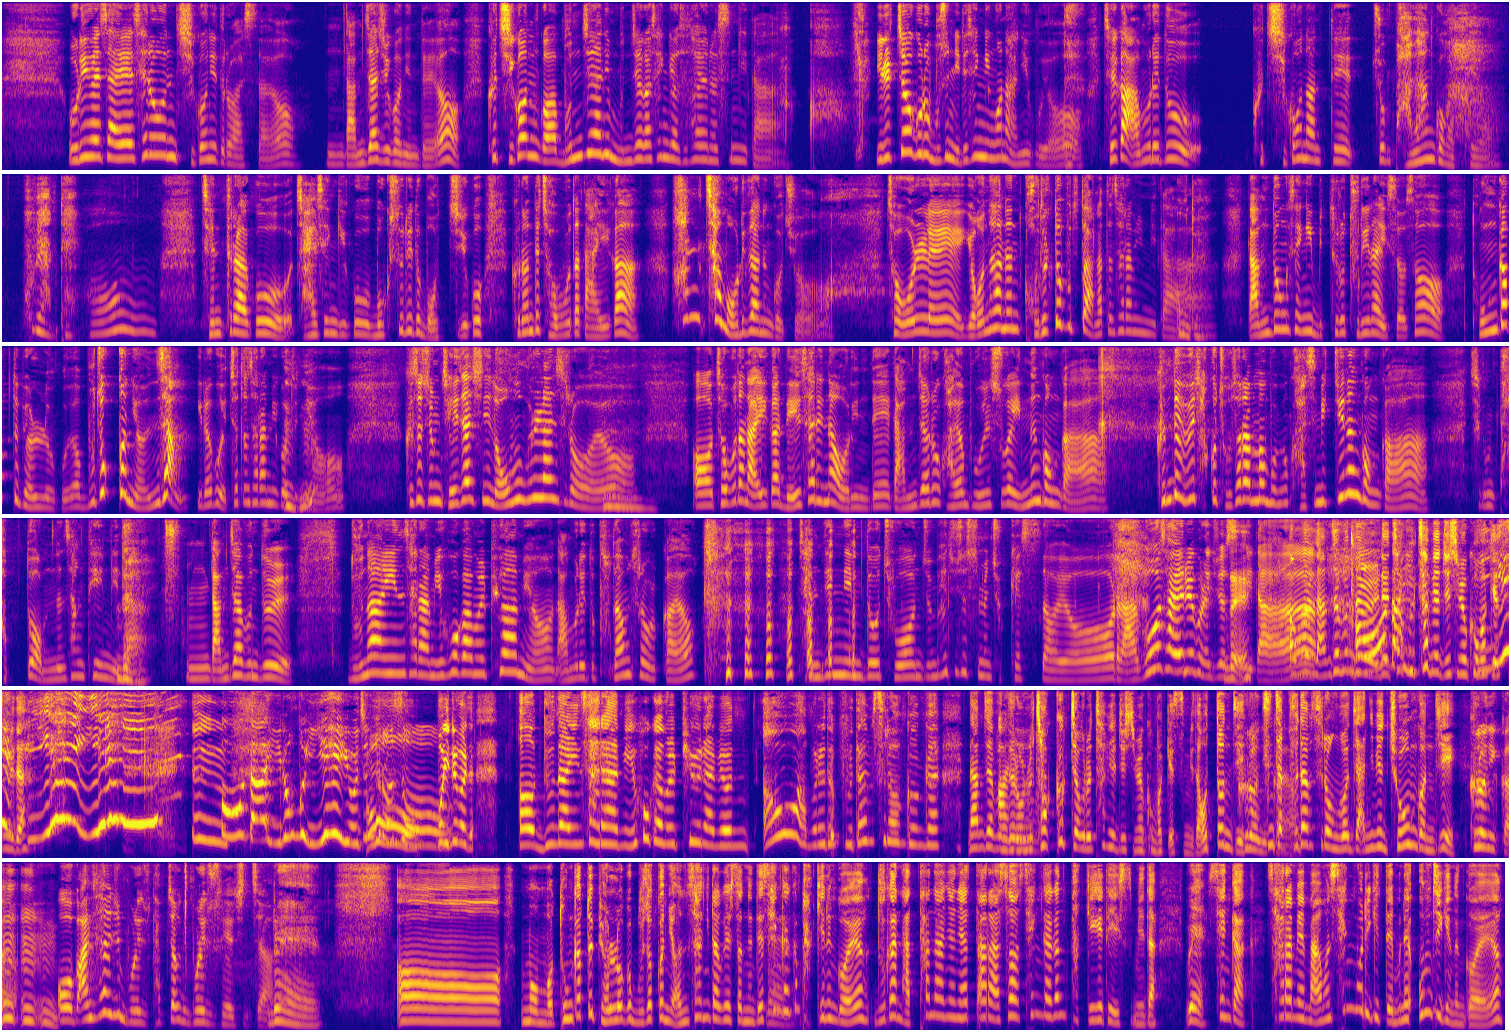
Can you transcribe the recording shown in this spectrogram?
우리 회사에 새로운 직원이 들어왔어요. 음, 남자 직원인데요. 그 직원과 문제 아닌 문제가 생겨서 사연을 씁니다. 일적으로 무슨 일이 생긴 건 아니고요. 네. 제가 아무래도 그 직원한테 좀 반한 것 같아요. 후배한테. 어, 젠틀하고 잘생기고 목소리도 멋지고 그런데 저보다 나이가 한참 어리다는 거죠. 저 원래 연하는 거들떠보지도 않았던 사람입니다. 어, 네. 남동생이 밑으로 둘이나 있어서 동갑도 별로고요. 무조건 연상이라고 외쳤던 사람이거든요. 음흠. 그래서 지금 제 자신이 너무 혼란스러워요. 음. 어, 저보다 나이가 4살이나 어린데 남자로 과연 보일 수가 있는 건가? 근데 왜 자꾸 저 사람만 보면 가슴이 뛰는 건가? 지금 답도 없는 상태입니다. 네. 음, 남자분들 누나인 사람이 호감을 표하면 아무래도 부담스러울까요? 잔디님도 조언 좀 해주셨으면 좋겠어요. 라고 사연을 보내주셨습니다. 네. 아, 남자분들 어, 네, 적극 참여해주시면 고맙겠습니다. 예, 예, 예. 어, 나 이런 거 이해해, 요즘 어, 들어서. 뭐 이런 거. 어, 누나인 사람이 호감을 표현하면, 어우, 아무래도 부담스러운 건가. 남자분들 아니요. 오늘 적극적으로 참여해 주시면 고맙겠습니다. 어떤지. 그러니까요. 진짜 부담스러운 건지 아니면 좋은 건지. 그러니까. 음, 음, 음. 어, 많이 사연 좀 보내주, 답장 좀 보내주세요, 진짜. 네. 어, 뭐, 뭐, 동갑도 별로고 무조건 연상이라고 했었는데 네. 생각은 바뀌는 거예요. 누가 나타나느냐에 따라서 생각은 바뀌게 돼 있습니다. 왜? 생각. 사람의 마음은 생물이기 때문에 움직이는 거예요.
